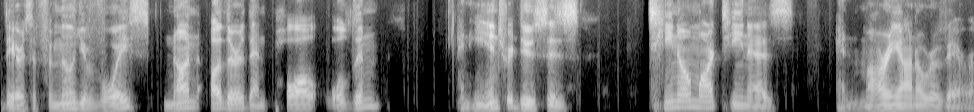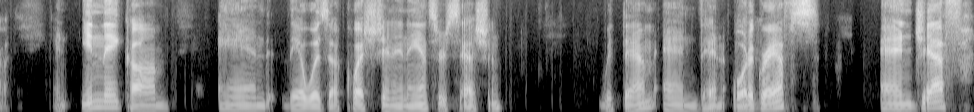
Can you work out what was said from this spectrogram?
there's a familiar voice, none other than Paul Olden, and he introduces Tino Martinez and Mariano Rivera. And in they come, and there was a question and answer session with them, and then autographs. And Jeff,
